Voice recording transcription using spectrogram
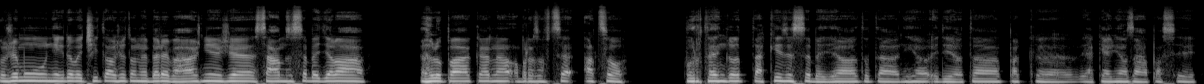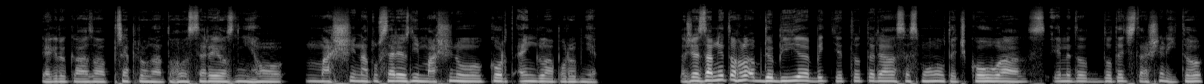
to, že mu někdo vyčítal, že to nebere vážně, že sám ze sebe dělá hlupáka na obrazovce a co? Kurt Angle taky ze sebe dělal totálního idiota, pak eh, jaké měl zápasy, jak dokázal přepnout na toho seriózního mašina, tu seriózní mašinu Kurt Angle a podobně. Takže za mě tohle období, byť je to teda se smolnou tečkou a je mi to doteď strašně líto,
